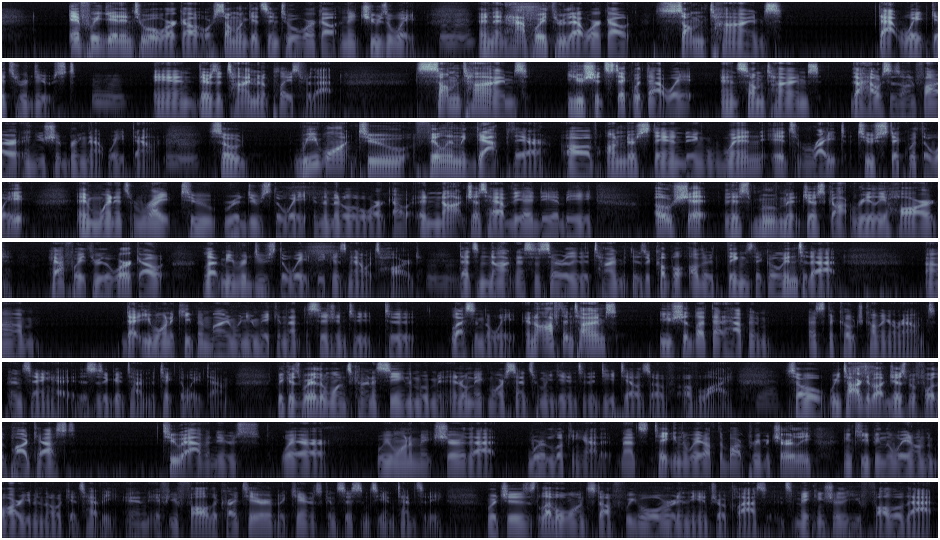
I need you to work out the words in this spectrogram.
if we get into a workout or someone gets into a workout and they choose a weight, Mhm. and then halfway through that workout, sometimes that weight gets reduced. Mhm. And there's a time and a place for that. Sometimes you should stick with that weight, and sometimes the house is on fire and you should bring that weight down. Mhm. So we want to fill in the gap there of understanding when it's right to stick with the weight and when it's right to reduce the weight in the middle of a workout and not just have the idea be oh shit this movement just got really hard halfway through the workout let me reduce the weight because now it's hard Mhm. that's not necessarily the time but there's a couple other things that go into that um, that you want to keep in mind when you're making that decision to to lessen the weight and oftentimes you should let that happen as the coach coming around and saying hey this is a good time to take the weight down because we're the ones kind of seeing the movement and it'll make more sense when we get into the details of of why Yeah. so we talked about just before the podcast two avenues where we want to make sure that we're looking at it. That's taking the weight off the bar prematurely and keeping the weight on the bar even though it gets heavy. And if you follow the criteria of mechanics consistency intensity, which is level 1 stuff, we go over it in the intro class. It's making sure that you follow that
